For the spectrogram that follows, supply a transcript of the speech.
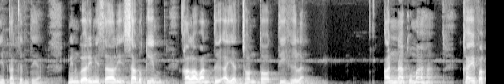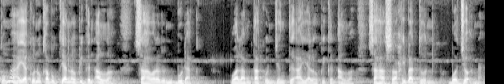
nyiptakeun teh ya. Min guari misali sabqin kalawan teu aya contoh ti heula. anak kumaha? Kaifa kumaha yakunu kabuktian lahu pikeun Allah sahawaladun budak. Walam takun jeung teu aya lahu pikeun Allah. Saha sahibatun bojona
